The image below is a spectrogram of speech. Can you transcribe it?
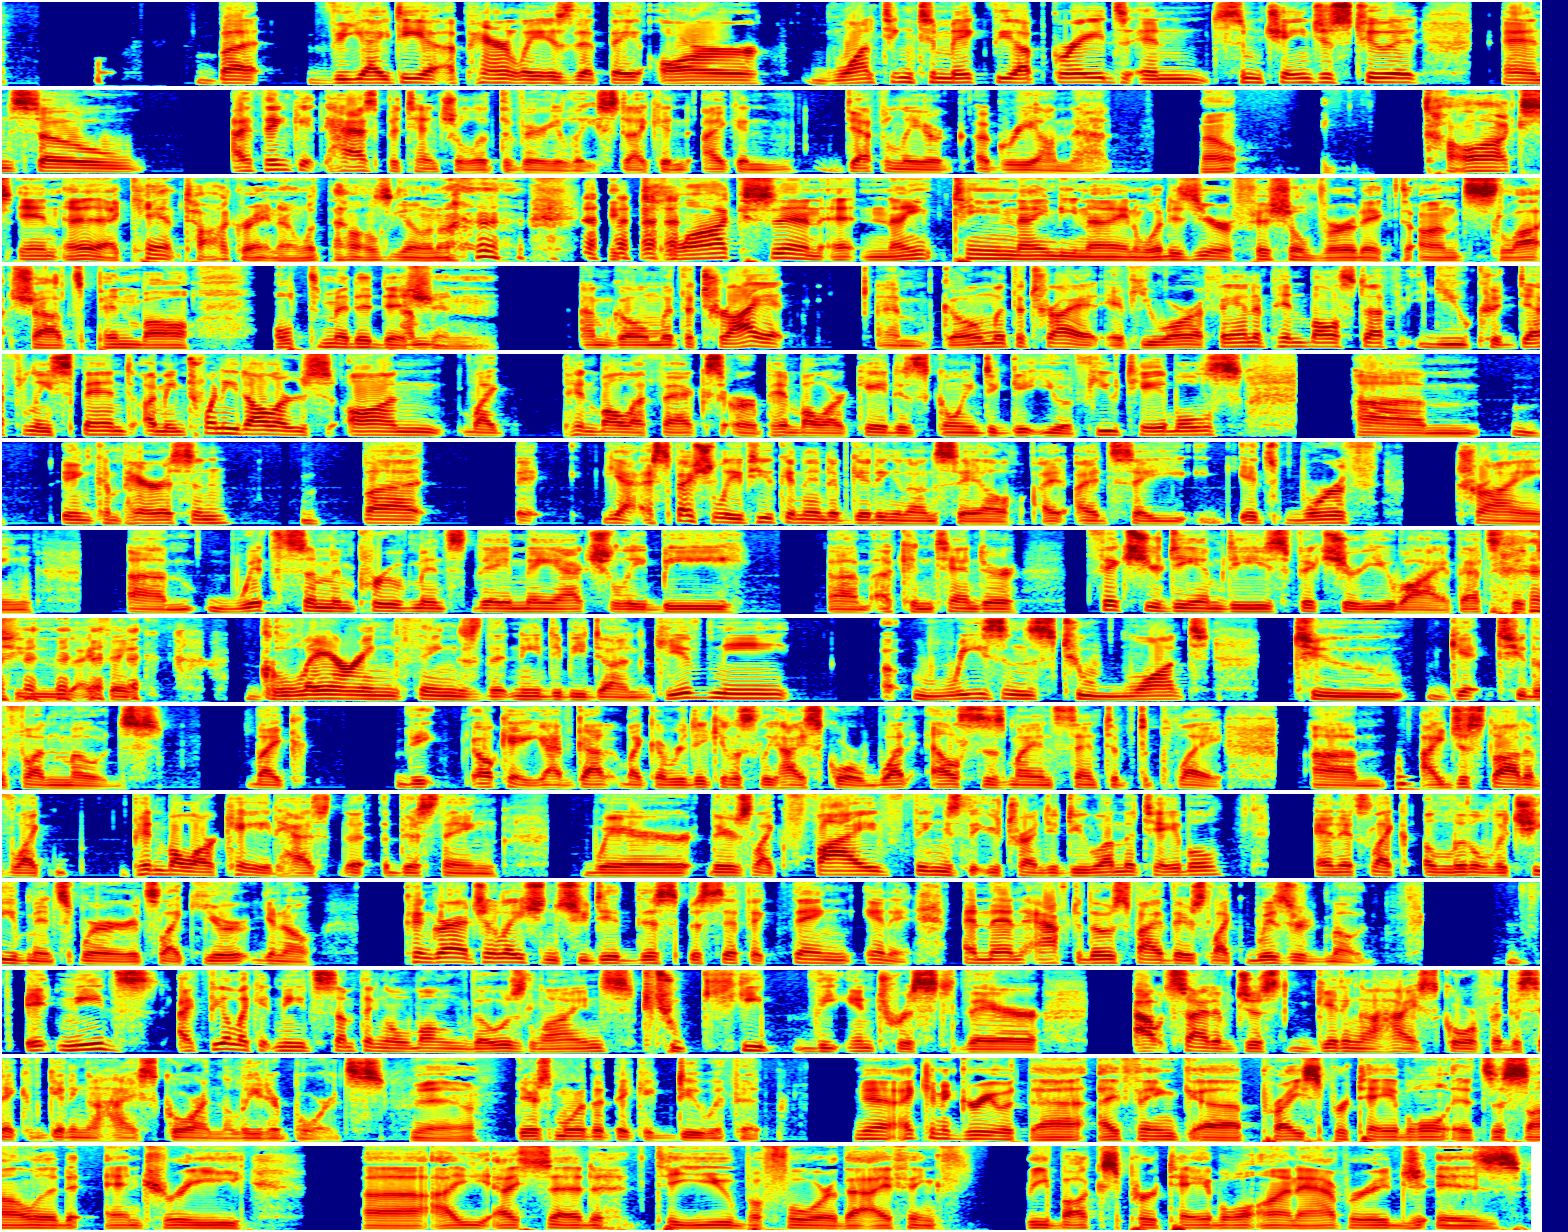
but the idea apparently is that they are wanting to make the upgrades and some changes to it, and so I think it has potential at the very least. I can I can definitely ag- agree on that. Well, it clocks in. Uh, I can't talk right now. What the hell's going on? it clocks in at 19.99. What is your official verdict on Slot Shots Pinball Ultimate Edition? I'm going with the try it. I'm going with the try it. If you are a fan of pinball stuff, you could definitely spend. I mean, twenty dollars on like Pinball FX or Pinball Arcade is going to get you a few tables, um, in comparison. But it, yeah, especially if you can end up getting it on sale, I, I'd say it's worth trying. Um, with some improvements, they may actually be um, a contender. Fix your DMDs, fix your UI. That's the two I think glaring things that need to be done. Give me uh, reasons to want to get to the fun modes. Like the okay, I've got like a ridiculously high score. What else is my incentive to play? Um, I just thought of like Pinball Arcade has the, this thing where there's like five things that you're trying to do on the table, and it's like a little achievements where it's like you're you know congratulations you did this specific thing in it and then after those five there's like wizard mode it needs i feel like it needs something along those lines to keep the interest there outside of just getting a high score for the sake of getting a high score on the leaderboards Yeah. there's more that they could do with it Yeah, I can agree with that. I think uh, price per table, it's a solid entry. Uh, I I said to you before that I think three bucks per table on average is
